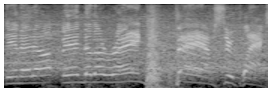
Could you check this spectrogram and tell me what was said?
lifting it up into the ring. Bam! Suplex.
